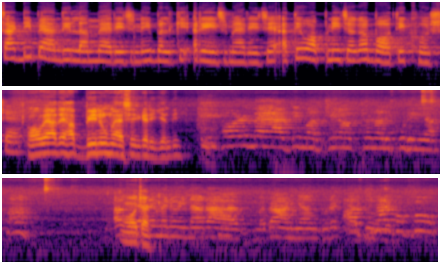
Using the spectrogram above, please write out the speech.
ਸਾਡੀ ਭੈਣ ਦੀ ਲਵ ਮੈਰਿਜ ਨਹੀਂ ਬਲਕਿ ਅਰੇਂਜ ਮੈਰਿਜ ਹੈ ਅਤੇ ਉਹ ਆਪਣੀ ਜਗ੍ਹਾ ਬਹੁਤ ਹੀ ਖੁਸ਼ ਹੈ। ਉਹ ਵਿਆਹ ਦੇ ਹੱਬੀ ਨੂੰ ਮੈਸੇਜ ਕਰੀ ਜਾਂਦੀ। ਹੁਣ ਮੈਂ ਆਪਦੀ ਮਰਜ਼ੀ ਨਾਲ ਉੱਠਣ ਵਾਲੀ ਕੁੜੀ ਆ ਹਾਂ। ਉਹ ਚੱਕ। ਮੈਨੂੰ ਇੰਨਾ ਰਾ- ਰਾਣੀਆਂ ਵਾਂਗੂ ਰੱਖਿਆ ਗੁੱਗੂ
